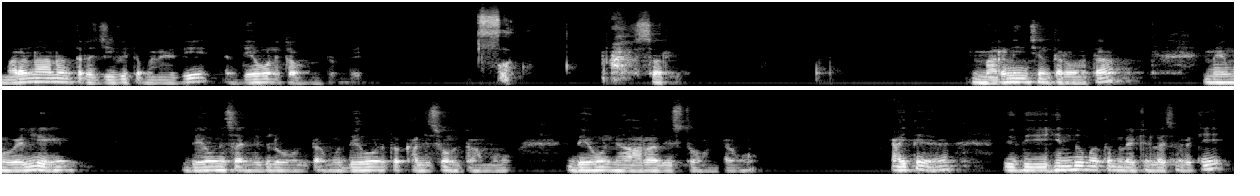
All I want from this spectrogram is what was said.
మరణానంతర జీవితం అనేది దేవునితో ఉంటుంది. సారీ మరణించిన తర్వాత మేము వెళ్ళి దేవుని సన్నిధిలో ఉంటాము దేవునితో కలిసి ఉంటాము దేవుణ్ణి ఆరాధిస్తూ ఉంటాము. అయితే ఇది హిందూ మతంలోకి వెళ్ళేసరికి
